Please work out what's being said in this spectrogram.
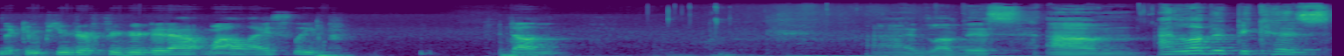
the computer figured it out while I sleep. Done. I love this. Um, I love it because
